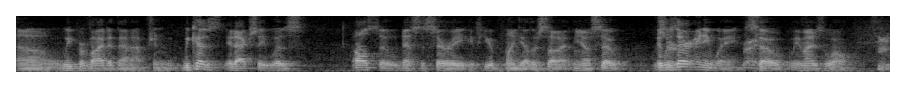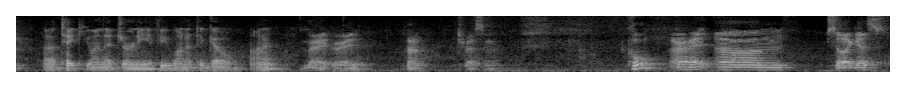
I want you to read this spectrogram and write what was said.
uh, we provided that option because it actually was also necessary if you were playing the other side. You know, so it Sure. was there anyway. Right. Hmm. So we might as well uh, take you on that journey if you wanted to go on it. Right, right. Interesting. Cool. All right. Um, so I guess,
